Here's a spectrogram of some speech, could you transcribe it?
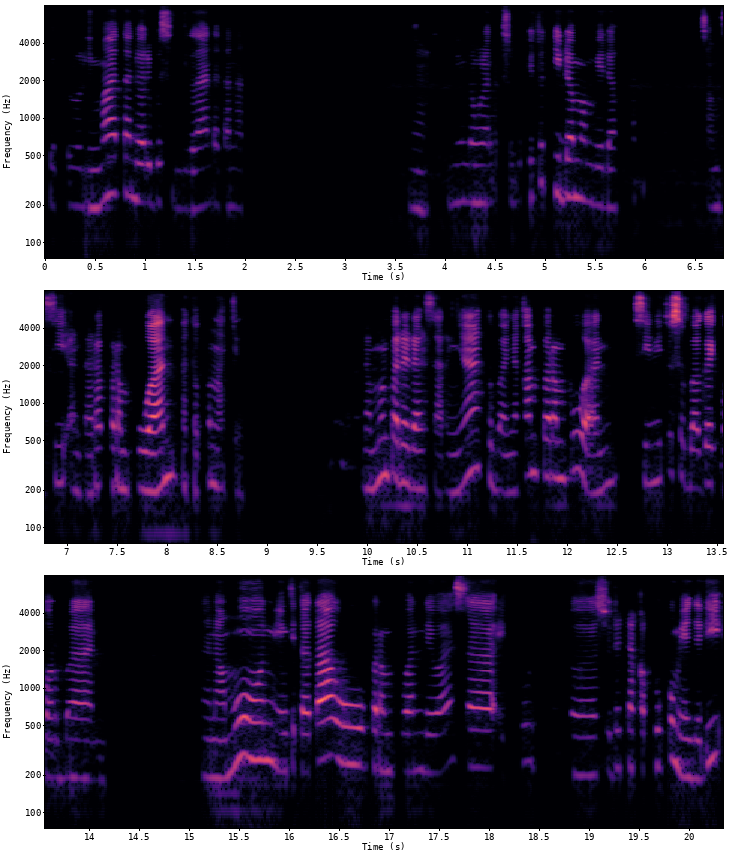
35 tahun 2009 tentang narkotika. Nah, undang-undang tersebut itu tidak membedakan sanksi antara perempuan ataupun laki-laki. Namun pada dasarnya kebanyakan perempuan di sini itu sebagai korban. Nah, namun yang kita tahu perempuan dewasa itu uh, sudah cakap hukum ya. Jadi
